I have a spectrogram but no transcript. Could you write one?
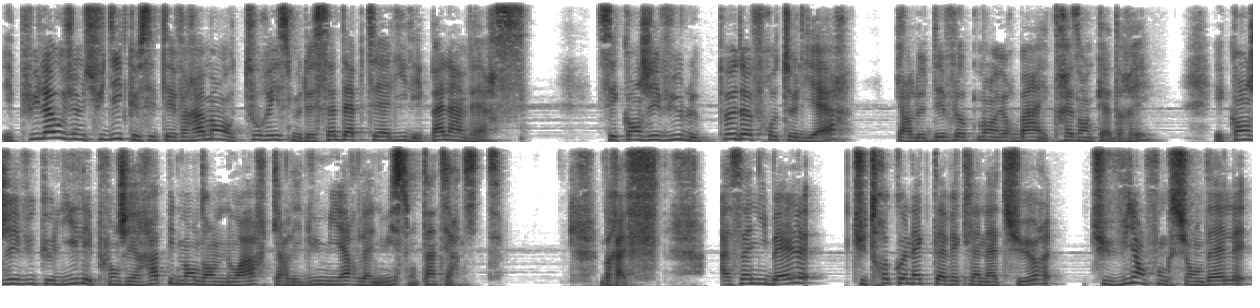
Et puis là où je me suis dit que c'était vraiment au tourisme de s'adapter à l'île et pas l'inverse, c'est quand j'ai vu le peu d'offres hôtelières, car le développement urbain est très encadré, et quand j'ai vu que l'île est plongée rapidement dans le noir, car les lumières de la nuit sont interdites. Bref, à Sanibel, tu te reconnectes avec la nature, tu vis en fonction d'elle,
